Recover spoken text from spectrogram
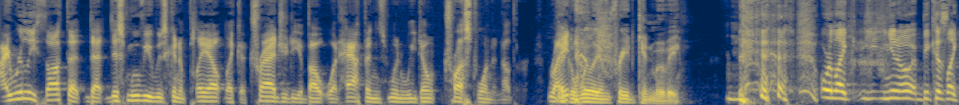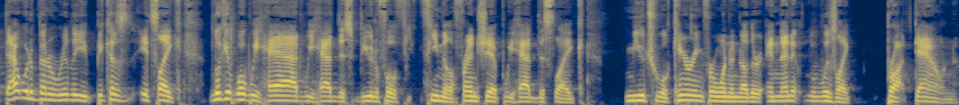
I really thought that that this movie was going to play out like a tragedy about what happens when we don't trust one another. Right? Like a William Friedkin movie. or like you know because like that would have been a really because it's like look at what we had we had this beautiful f- female friendship we had this like mutual caring for one another and then it was like brought down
